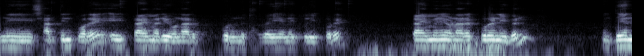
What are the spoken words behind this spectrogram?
উনি সাত দিন পরে এই প্রাইমারি ওনার পরিণত হবে এখানে ক্লিক করে। প্রাইমারি ওনারে করে নেবেন। দেন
